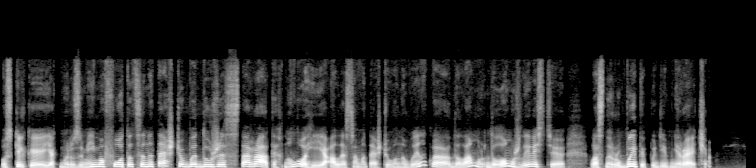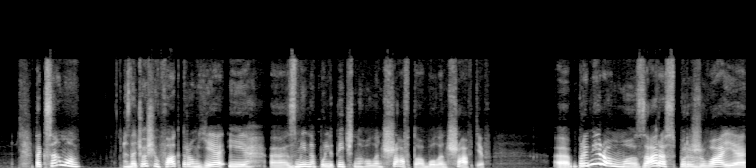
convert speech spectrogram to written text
оскільки, як ми розуміємо, фото це не те, щоб дуже стара технологія, але саме те, що вона виникла, дала, дало можливість е, власне робити подібні речі. Так само значущим фактором є і зміна політичного ландшафту або ландшафтів. Приміром, зараз переживає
